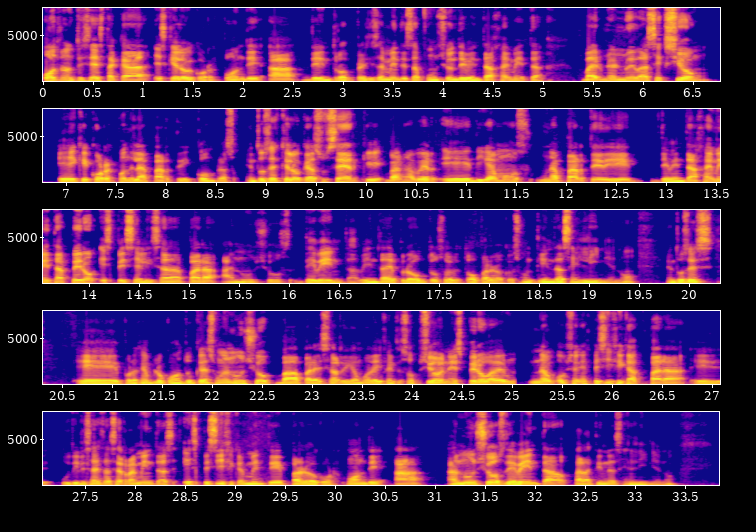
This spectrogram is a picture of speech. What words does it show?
Otra noticia destacada es que lo que corresponde a dentro precisamente de esta función de ventaja de meta, va a haber una nueva sección eh, que corresponde a la parte de compras. Entonces, ¿qué es lo que va a suceder? Que van a ver, eh, digamos, una parte de, de, ventaja de meta, pero especializada para anuncios de venta, venta de productos, sobre todo para lo que son tiendas en línea, ¿no? Entonces, eh, por ejemplo, cuando tú creas un anuncio, va a aparecer, digamos, las diferentes opciones, pero va a haber una opción específica para utilizar estas herramientas específicamente para lo que corresponde a anuncios de venta para tiendas en línea, ¿no?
